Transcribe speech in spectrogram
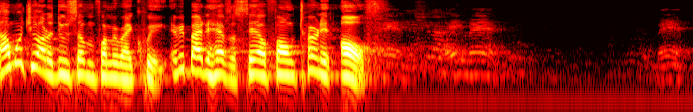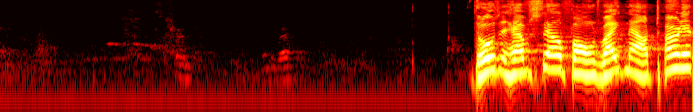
I want you all to do something for me right quick. Everybody that has a cell phone, turn it off. Those that have cell phones right now, turn it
